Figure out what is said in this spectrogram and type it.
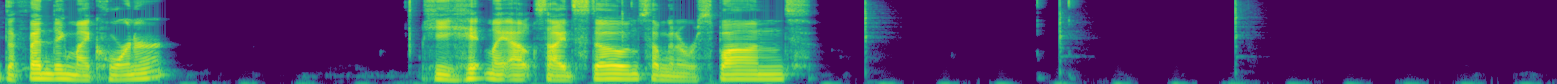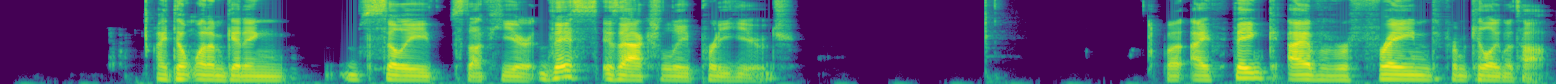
defending my corner. He hit my outside stone, so I'm going to respond. I don't want him getting silly stuff here. This is actually pretty huge but I think I've refrained from killing the top.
